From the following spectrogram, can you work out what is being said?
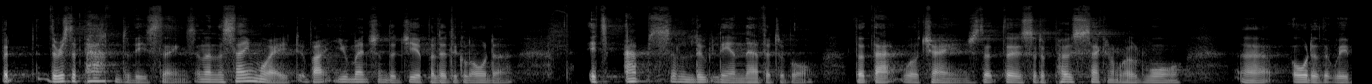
But there is a pattern to these things. And in the same way, about, you mentioned the geopolitical order, it's absolutely inevitable that that will change, that the sort of post Second World War uh, order that we've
